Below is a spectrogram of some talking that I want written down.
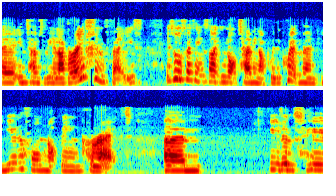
uh, in terms of the elaboration phase, is also things like not turning up with equipment, uniform not being correct, um, students who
